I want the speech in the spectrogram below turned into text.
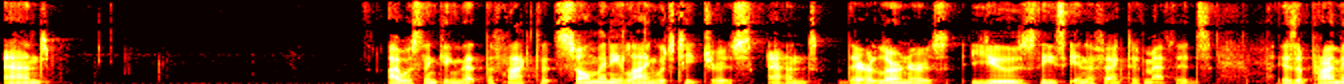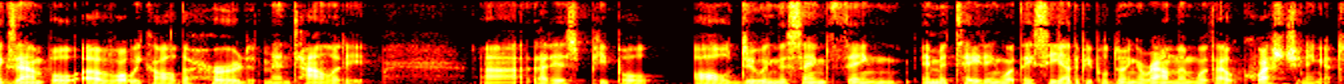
And I was thinking that the fact that so many language teachers and their learners use these ineffective methods is a prime example of what we call the herd mentality. Uh, that is, people all doing the same thing, imitating what they see other people doing around them without questioning it.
